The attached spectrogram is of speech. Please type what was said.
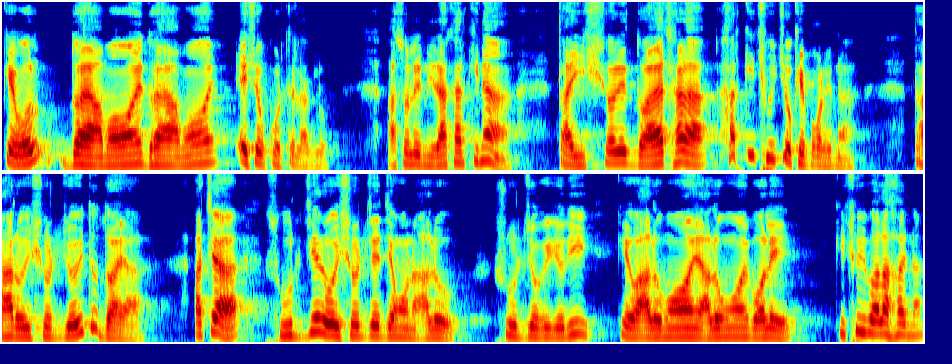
কেবল দয়াময় দয়াময় এইসব করতে লাগল। আসলে নিরাকার কি না? তা ঈশ্বরের দয়া ছাড়া আর কিছুই চোখে পড়ে না। তাঁর ঐশ্বর্যই তো দয়া। আচ্ছা সূর্যের ঐশ্বর্যের যেমন আলো, সূর্যকে যদি কেউ আলোময় আলোময় বলে, কিছুই বলা হয় না।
